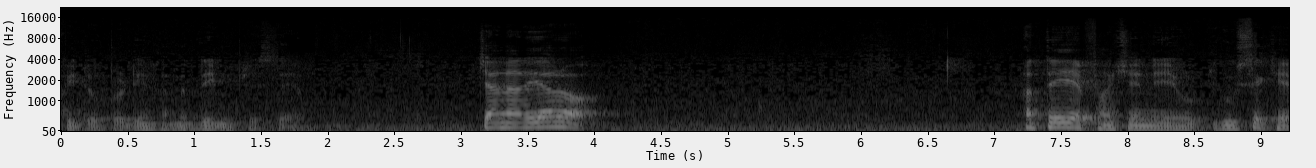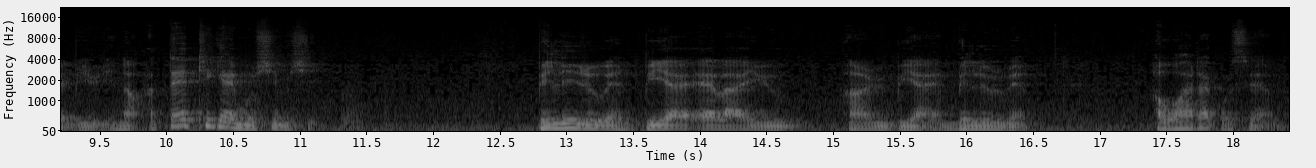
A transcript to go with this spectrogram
fetoprotein ဆိုမသိမဖြစ်စေ။ကျန်တာတွေကတော့အသေးရဲ့ function တွေကိုဒီခုစစ်ခဲ့ပြီးပြီ။နောက်အသေးထိခိုက်မှုရှိမရှိ။ bilirubin B I L I U R U B I N bilirubin အဝါဒကိုစစ်ရမယ်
